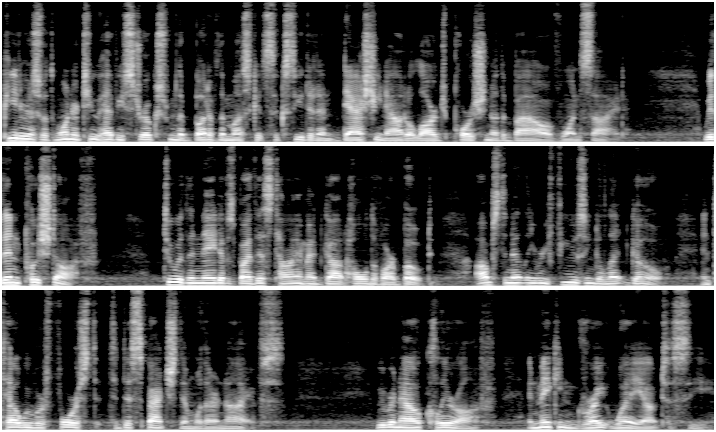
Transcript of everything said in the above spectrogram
Peters with one or two heavy strokes from the butt of the musket succeeded in dashing out a large portion of the bow of one side. We then pushed off. Two of the natives by this time had got hold of our boat, obstinately refusing to let go until we were forced to dispatch them with our knives. We were now clear off, and making great way out to sea.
